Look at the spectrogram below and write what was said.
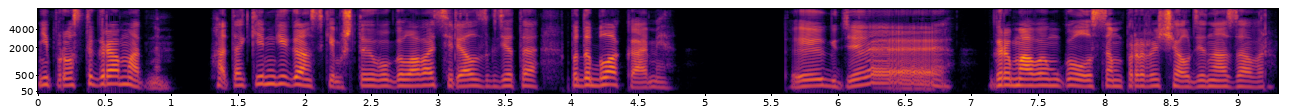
не просто громадным, а таким гигантским, что его голова терялась где-то под облаками. «Ты где?» — громовым голосом прорычал динозавр.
